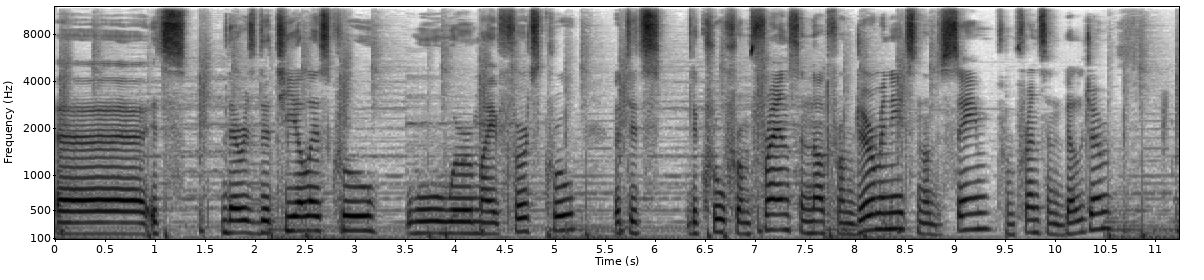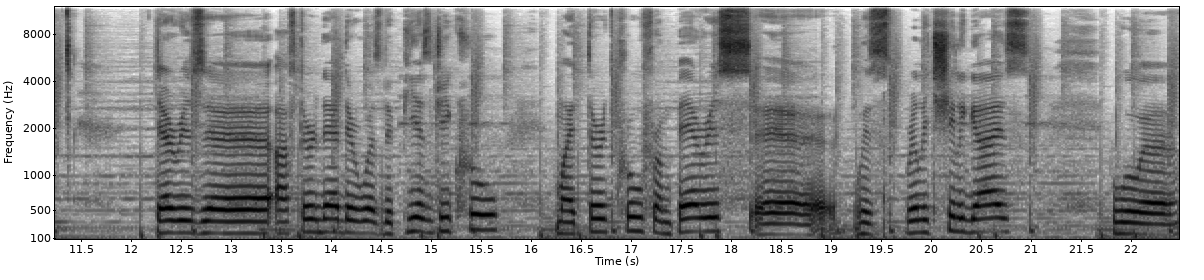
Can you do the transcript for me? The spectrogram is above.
Uh, it's there is the TLS crew who were my first crew, but it's the crew from France and not from Germany. It's not the same from France and Belgium. There is uh, after that there was the PSG crew, my third crew from Paris uh, with really chilly guys who uh,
